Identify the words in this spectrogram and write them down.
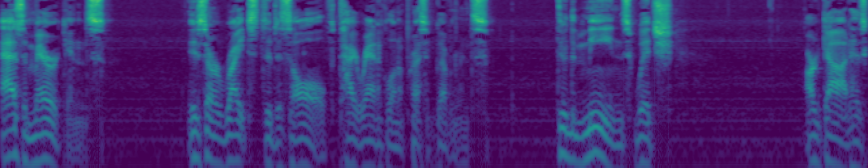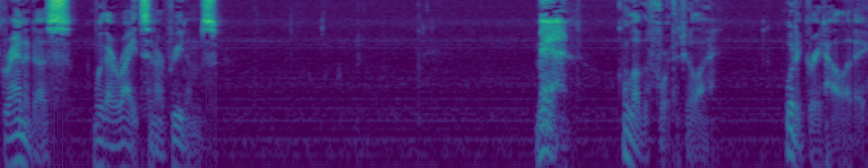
as Americans, is our rights to dissolve tyrannical and oppressive governments through the means which our God has granted us with our rights and our freedoms. Man, I love the 4th of July. What a great holiday.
